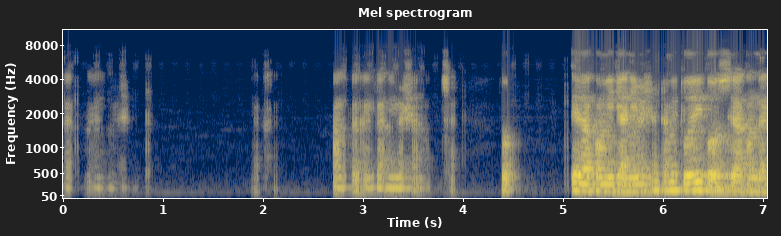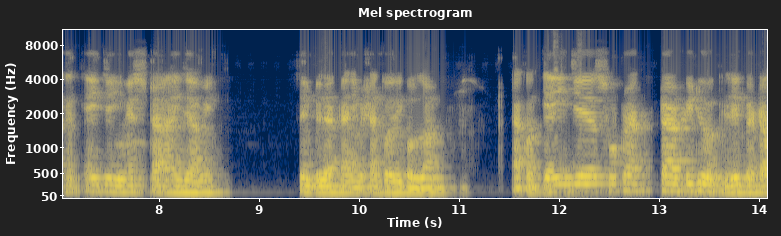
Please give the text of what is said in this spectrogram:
দেখো। অ্যানিমেশনটা হালকা অ্যানিমেশন হচ্ছে। তো এরকম এই যে অ্যানিমেশনটা আমি তৈরি করছি, এখন দেখেন এই যে ইমেজটা এই যে আমি সিম্পল একটা অ্যানিমেশন তৈরি করলাম। এখন এই যে ছোট একটা ভিডিও ক্লিপ এটা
